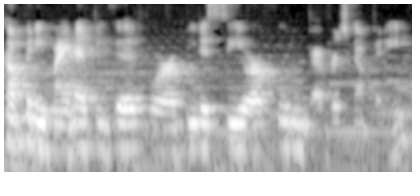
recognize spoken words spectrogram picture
company might not be good for a B2C or a food and beverage company.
